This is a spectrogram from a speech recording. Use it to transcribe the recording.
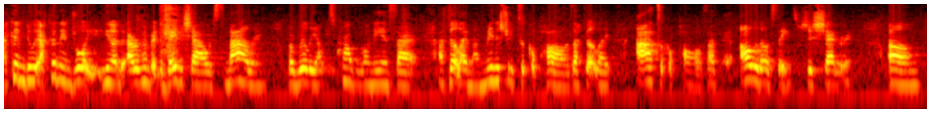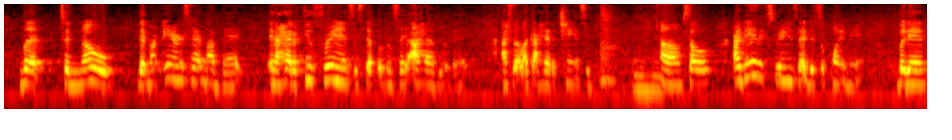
I couldn't do it. I couldn't enjoy it. You know, I remember at the baby shower smiling, but really I was crumpled on the inside. I felt like my ministry took a pause. I felt like I took a pause. I, all of those things was just shattering. Um, but to know that my parents had my back, and I had a few friends to step up and say, "I have your back." I felt like I had a chance again. Um, so I did experience that disappointment, but then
